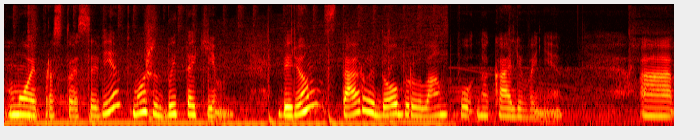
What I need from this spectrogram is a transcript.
мой простой совет может быть таким. Берем старую добрую лампу накаливания. А,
